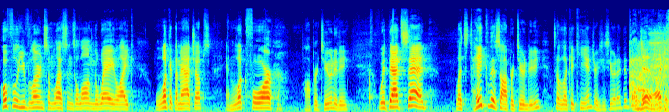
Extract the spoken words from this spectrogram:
Hopefully, you've learned some lessons along the way, like look at the matchups and look for opportunity. With that said, let's take this opportunity to look at key injuries. You see what I did there? I did. I like it.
